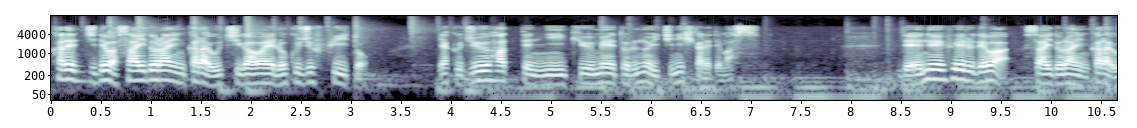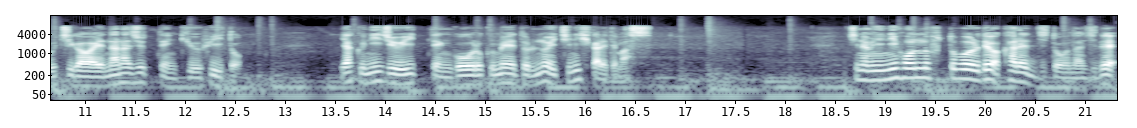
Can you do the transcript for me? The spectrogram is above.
カレッジではサイドラインから内側へ60フィート、約18.29メートルの位置に引かれています。で NFL ではサイドラインから内側へ70.9フィート約21.56メートルの位置に引かれてます。ちなみに日本のフットボールではカレッジと同じで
